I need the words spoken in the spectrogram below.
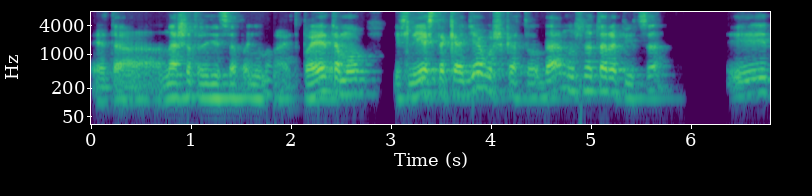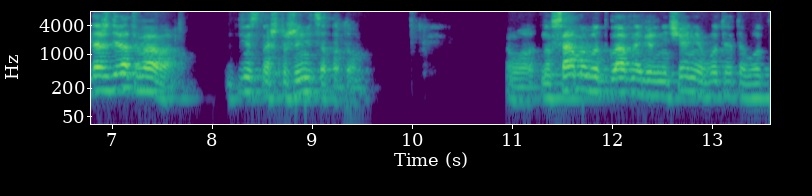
Это наша традиция понимает. Поэтому, если есть такая девушка, то да, нужно торопиться. И даже 9 ава. Единственное, что жениться потом. Вот. Но самое вот главное ограничение, вот это вот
